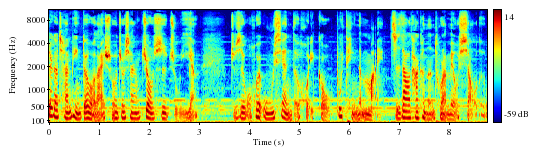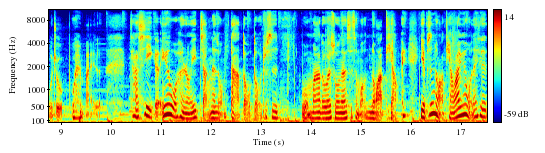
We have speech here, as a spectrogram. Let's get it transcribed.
这个产品对我来说就像救世主一样，就是我会无限的回购，不停的买，直到它可能突然没有效了，我就不会买了。它是一个，因为我很容易长那种大痘痘，就是我妈都会说那是什么暖条，哎，也不是暖条啊，因为我那些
